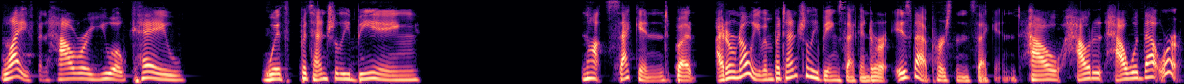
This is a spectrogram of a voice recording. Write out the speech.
life and how are you okay with potentially being not second, but I don't know, even potentially being second, or is that person second? How how did how would that work?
